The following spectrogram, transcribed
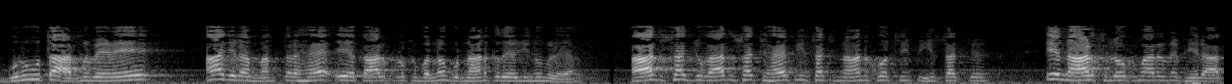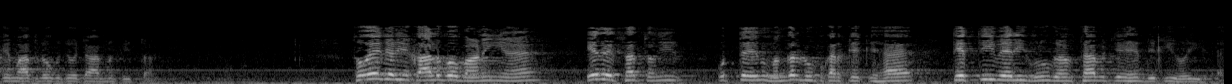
ਗੁਰੂ ਧਾਰਨ ਵੇਲੇ ਆ ਜਿਹੜਾ ਮੰਤਰ ਹੈ, ਇਹ ਅਕਾਲ ਪੁਰਖ ਵੱਲੋਂ ਗੁਰੂ ਨਾਨਕ ਦੇਵ ਜੀ ਨੂੰ ਮਿਲਿਆ। ਆਦ ਸੱਚ ਜੁਗਾਦ ਸੱਚ ਹੈ, ਪੀ ਸੱਚ ਨਾਨਕ ਹੋਸੀ ਭੀ ਸੱਚ। ਇਹ ਨਾਲ ਸ਼ਲੋਕ ਮਾਰਨ ਨੇ ਫਿਰ ਆ ਕੇ ਮਾਤ ਲੋਕ ਜੋ ਉਚਾਰਨ ਕੀਤਾ। ਸੋ ਇਹ ਜਿਹੜੀ ਅਕਾਲ ਗੋ ਬਾਣੀ ਹੈ, ਇਹਦੇ ਸਤ ਜੀ ਉੱਤੇ ਇਹਨੂੰ ਮੰਗਲ ਰੂਪ ਕਰਕੇ ਕਿਹਾ 33 ਵੇਰੀ ਗੁਰੂ ਗ੍ਰੰਥ ਸਾਹਿਬ ਵਿੱਚ ਇਹ ਲਿਖੀ ਹੋਈ ਹੈ।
